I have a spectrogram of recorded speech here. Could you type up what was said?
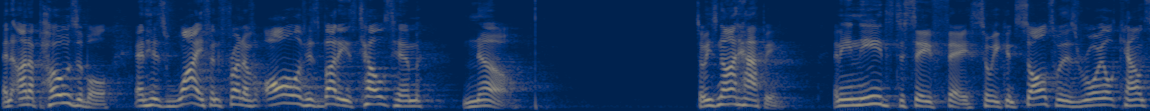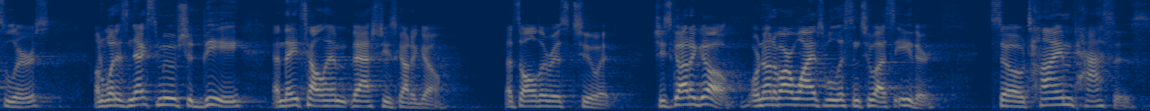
and unopposable. And his wife, in front of all of his buddies, tells him no. So he's not happy, and he needs to save face. So he consults with his royal counselors on what his next move should be, and they tell him Vashti's got to go. That's all there is to it. She's got to go, or none of our wives will listen to us either. So time passes.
